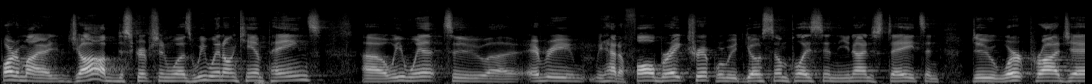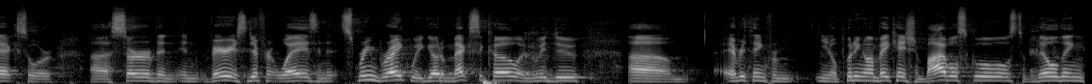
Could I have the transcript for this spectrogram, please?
part of my job description was we went on campaigns. Uh, we went to uh, every we had a fall break trip where we'd go someplace in the United States and do work projects or uh, serve in, in various different ways. And at spring break, we go to Mexico and we do um, everything from you know putting on vacation Bible schools to building,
